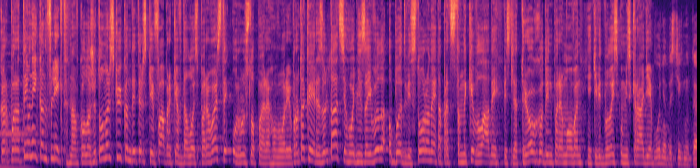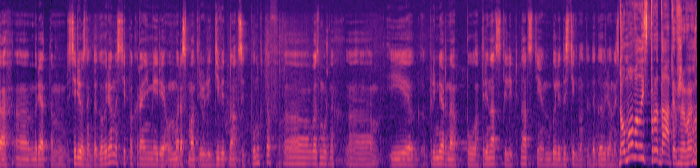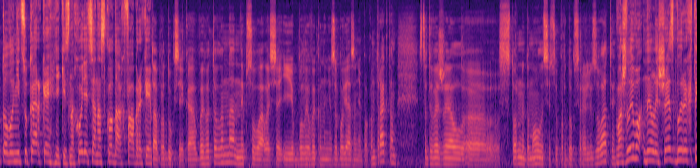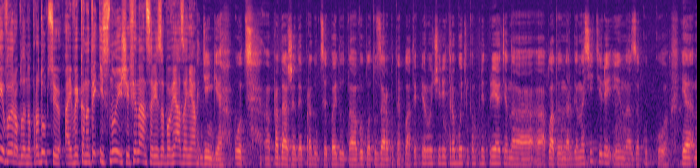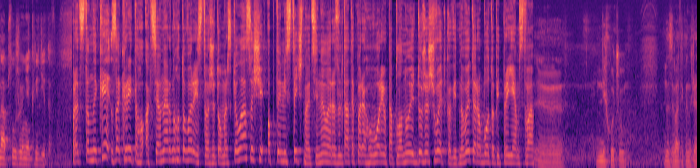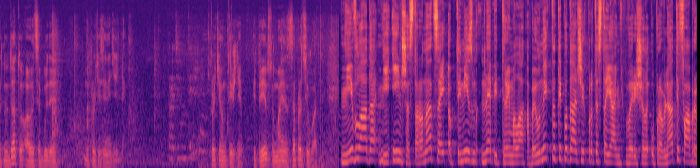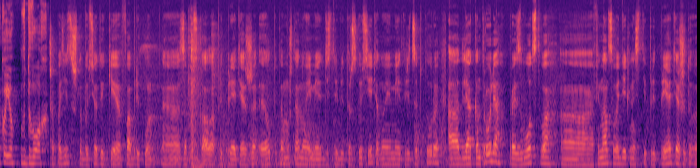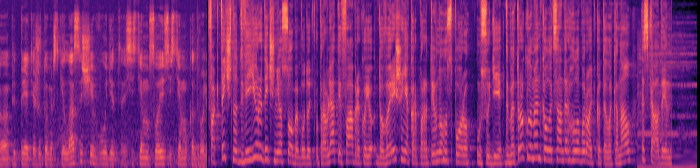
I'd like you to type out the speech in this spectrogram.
Корпоративний конфлікт навколо Житомирської кондитерської фабрики вдалося перевести у русло переговорів. Про такий результат сьогодні заявили обидві сторони та представники влади після трьох годин перемовин, які відбулись у міськраді. Сегодня достигнуто э, ряд там, серьезных договоренностей, по крайней мере, мы рассматривали 19 пунктов э, возможных, э, и примерно по 13 или 15 были достигнуты договоренности. Домовились продати вже виготовлені цукерки, які знаходяться на складах фабрики. Та продукція, яка виготовлена, не псувалася і були виконані зобов'язання по контрактам. З ТДВ ЖЛ е, сторони домовилися цю продукцію реалізувати. Важливо не лише зберегти вироблену продукцію, а й виконати існуючі фінансові зобов'язання. Деньги от э, продажи этой продукции пойдут на выплату заработной платы, в первую очередь, работникам предприятия, на э, оплату энергоносителей и на закупку, и на обслуживание кредитов. Представники закритого акціонерного товариства Житомирські ласощі оптимістично оцінили результати переговорів та планують дуже швидко відновити роботу підприємства. Е, Не хочу називати конкретну дату, але це буде на протязі неділі Протягом тижня? Протягом тижня підприємство має запрацювати. Ні влада, ні інша сторона цей оптимізм не підтримала. Аби уникнути подальших протистоянь, вирішили управляти фабрикою вдвох. Наша позиция, чтобы все-таки фабрику э, запускало предприятие ЖЛ, потому что оно имеет дистрибьюторскую сеть, оно имеет рецептуры. А для контроля производства э, финансовой деятельности предприятия, Жито- э, предприятие Житомирские ласощи вводит систему, свою систему контроля. Фактично, дві юридичні особи будуть управляти фабрикою до вирішення корпоративного спору у суді. Дмитро Клименко, Олександр Голобородько, телеканал СК 1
